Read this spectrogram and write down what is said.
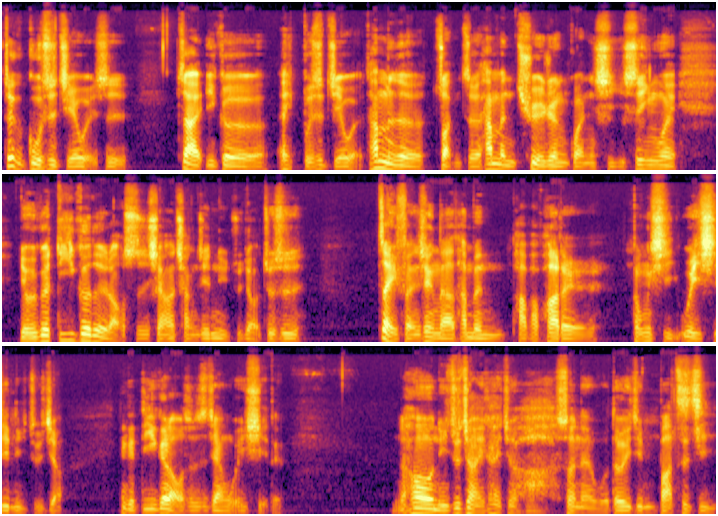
这个故事结尾是。在一个哎，不是结尾，他们的转折，他们确认关系，是因为有一个的哥的老师想要强奸女主角，就是再反向拿他们啪啪啪的东西威胁女主角。那个的哥老师是这样威胁的，然后女主角一看就啊，算了，我都已经把自己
